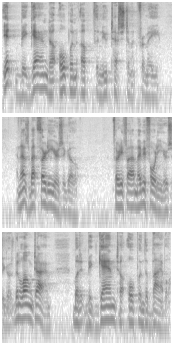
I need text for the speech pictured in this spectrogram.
it began to open up the New Testament for me. And that was about 30 years ago, 35, maybe 40 years ago. It's been a long time. But it began to open the Bible.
